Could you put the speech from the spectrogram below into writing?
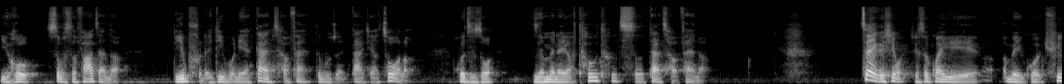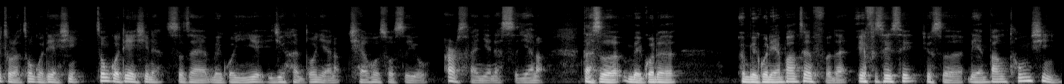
以后是不是发展到离谱的地步，连蛋炒饭都不准大家做了，或者说人们呢要偷偷吃蛋炒饭了？再一个新闻就是关于美国驱逐了中国电信。中国电信呢是在美国营业已经很多年了，前后说是有二十来年的时间了。但是美国的，美国联邦政府的 FCC 就是联邦通信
